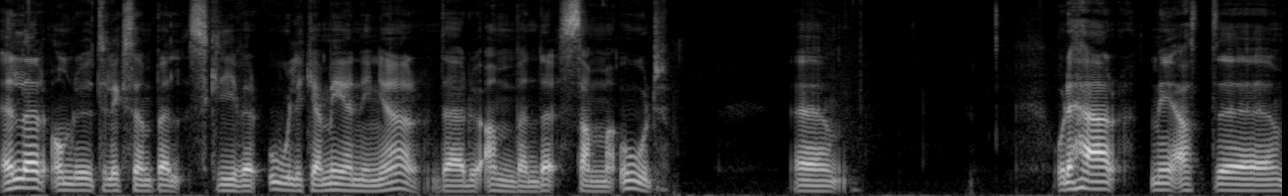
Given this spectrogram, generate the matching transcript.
eller om du till exempel skriver olika meningar där du använder samma ord. Eh, och det här med att eh,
